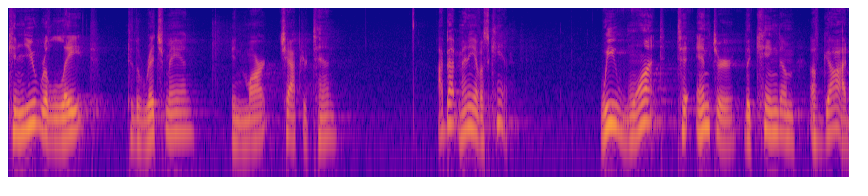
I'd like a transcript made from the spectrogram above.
Can you relate to the rich man in Mark chapter 10? I bet many of us can. We want to enter the kingdom of God.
